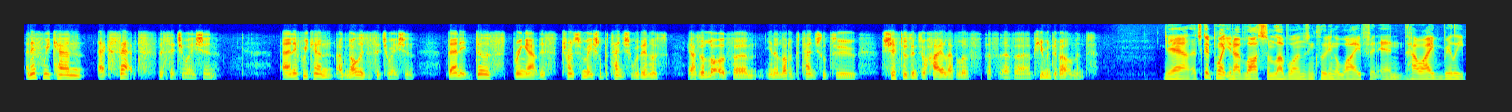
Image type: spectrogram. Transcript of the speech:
And if we can accept the situation and if we can acknowledge the situation, then it does bring out this transformational potential within us. It has a lot of, um, you know, a lot of potential to shift us into a higher level of, of, of uh, human development. Yeah, that's a good point. You know, I've lost some loved ones, including a wife, and, and how I really,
